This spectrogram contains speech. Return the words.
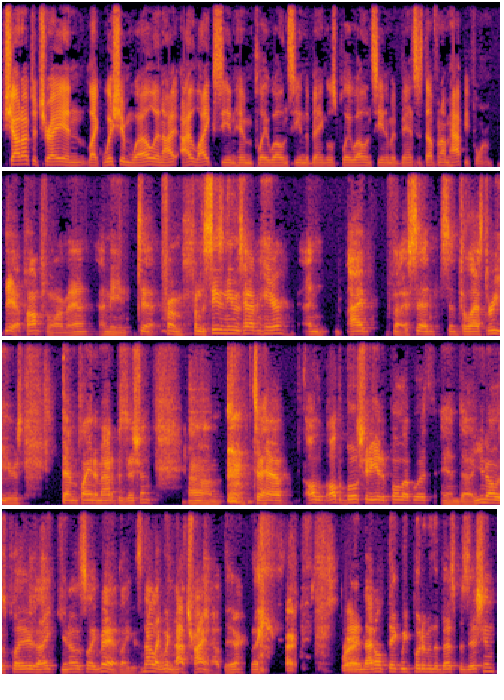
shout out to Trey and like wish him well. And I I like seeing him play well and seeing the Bengals play well and seeing him advance and stuff. And I'm happy for him. Yeah, pumped for him, man. I mean, to, from from the season he was having here, and I what I've said since for the last three years, them playing him out of position, um, to have all the all the bullshit he had to pull up with, and uh, you know his players, like you know, it's like man, like it's not like we're not trying out there, like. Right. Right. And I don't think we put him in the best position.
